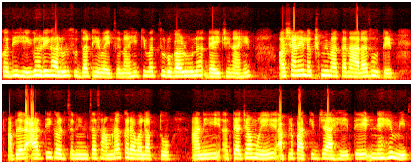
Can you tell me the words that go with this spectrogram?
कधीही घडी घालून सुद्धा ठेवायचं नाही किंवा चुरगाळून द्यायचे नाहीत. अशाने लक्ष्मी माता नाराज होते. आपल्याला आर्थिक अडचणींचा सामना करावा लागतो आणि त्याच्यामुळे आपलं पाकिट जे आहे ते नेहमीच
